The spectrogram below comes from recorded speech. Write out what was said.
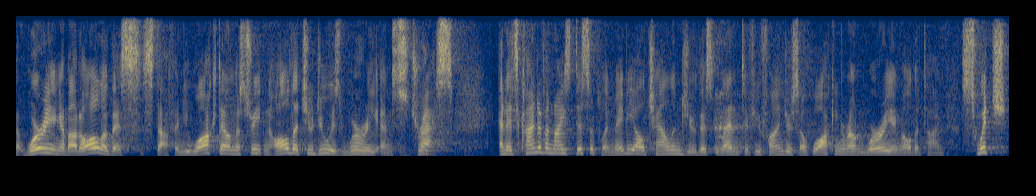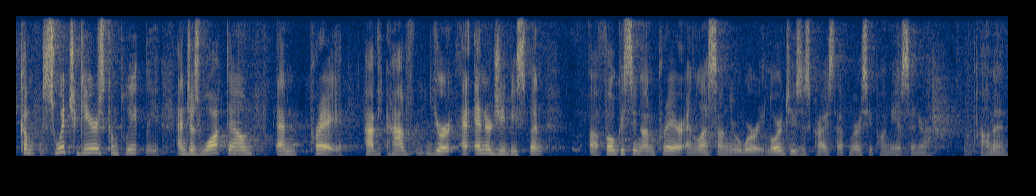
Uh, worrying about all of this stuff, and you walk down the street, and all that you do is worry and stress. And it's kind of a nice discipline. Maybe I'll challenge you this Lent if you find yourself walking around worrying all the time. Switch, com- switch gears completely and just walk down and pray. Have, have your energy be spent uh, focusing on prayer and less on your worry. Lord Jesus Christ, have mercy upon me, a sinner. Amen.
